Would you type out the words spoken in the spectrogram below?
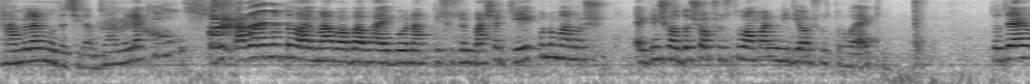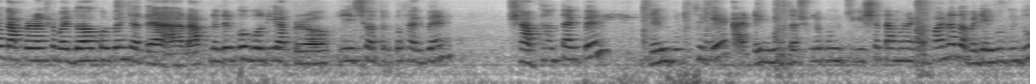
ঝামেলার মধ্যে ছিলাম। ঝামেলা কি? আবারও বলতে হয়, মা, বাবা, ভাই, বোন, আত্মীয় স্বজন, বাসার যে কোনো মানুষ, একজন সদস্য অসুস্থ, আমার নিজে অসুস্থ, হয় একই। তো যাই হোক, আপনারা সবাই দোয়া করবেন যাতে আর আপনাদেরকেও বলি, আপনারা প্লিজ সতর্ক থাকবেন, সাবধান থাকবেন। ডেঙ্গুর থেকে, আর ডেঙ্গুর তো আসলে কোনো চিকিৎসা তেমন একটা হয় না, তবে ডেঙ্গু কিন্তু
